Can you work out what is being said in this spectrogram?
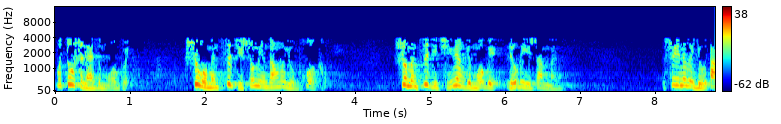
不都是来自魔鬼？是我们自己生命当中有破口。”是我们自己情愿给魔鬼留了一扇门，所以那个犹大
